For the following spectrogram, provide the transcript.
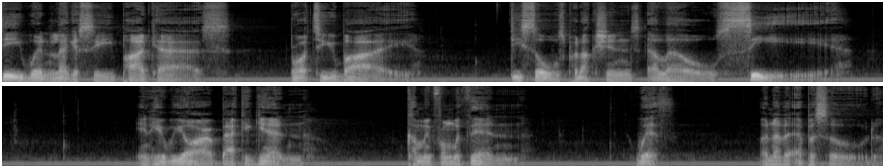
D Win Legacy Podcast, brought to you by D Souls Productions LLC. And here we are back again, coming from within with another episode.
